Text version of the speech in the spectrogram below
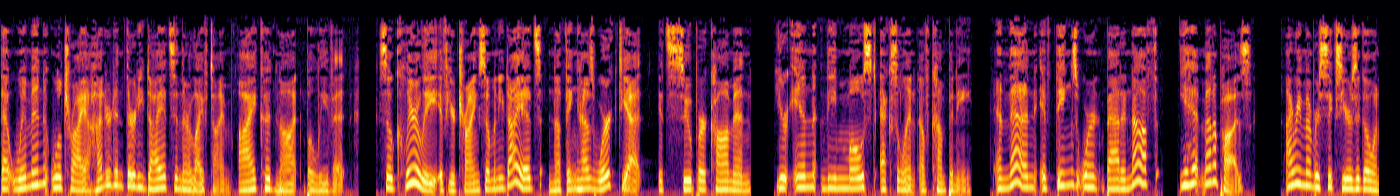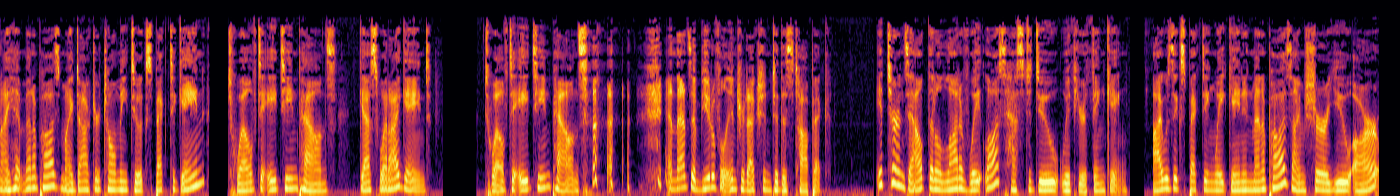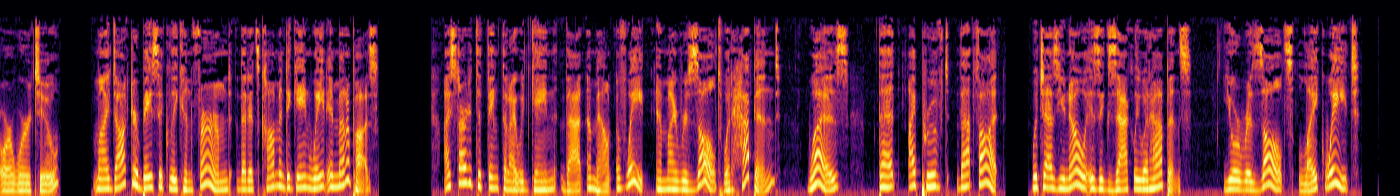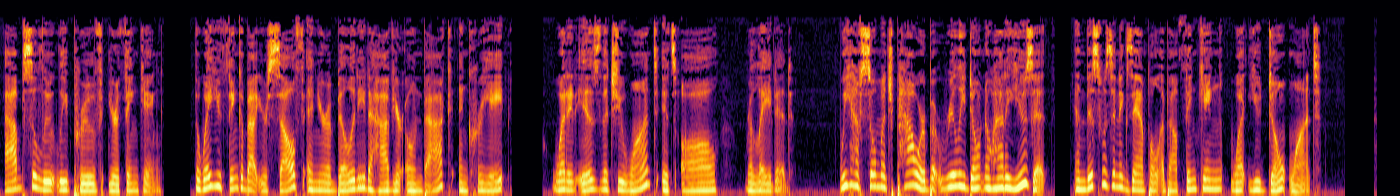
that women will try 130 diets in their lifetime. I could not believe it. So clearly, if you're trying so many diets, nothing has worked yet. It's super common. You're in the most excellent of company. And then if things weren't bad enough, you hit menopause. I remember six years ago when I hit menopause, my doctor told me to expect to gain 12 to 18 pounds. Guess what I gained? 12 to 18 pounds. and that's a beautiful introduction to this topic. It turns out that a lot of weight loss has to do with your thinking. I was expecting weight gain in menopause. I'm sure you are or were too. My doctor basically confirmed that it's common to gain weight in menopause. I started to think that I would gain that amount of weight. And my result, what happened was that I proved that thought which as you know is exactly what happens. Your results, like weight, absolutely prove your thinking. The way you think about yourself and your ability to have your own back and create what it is that you want, it's all related. We have so much power, but really don't know how to use it. And this was an example about thinking what you don't want.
